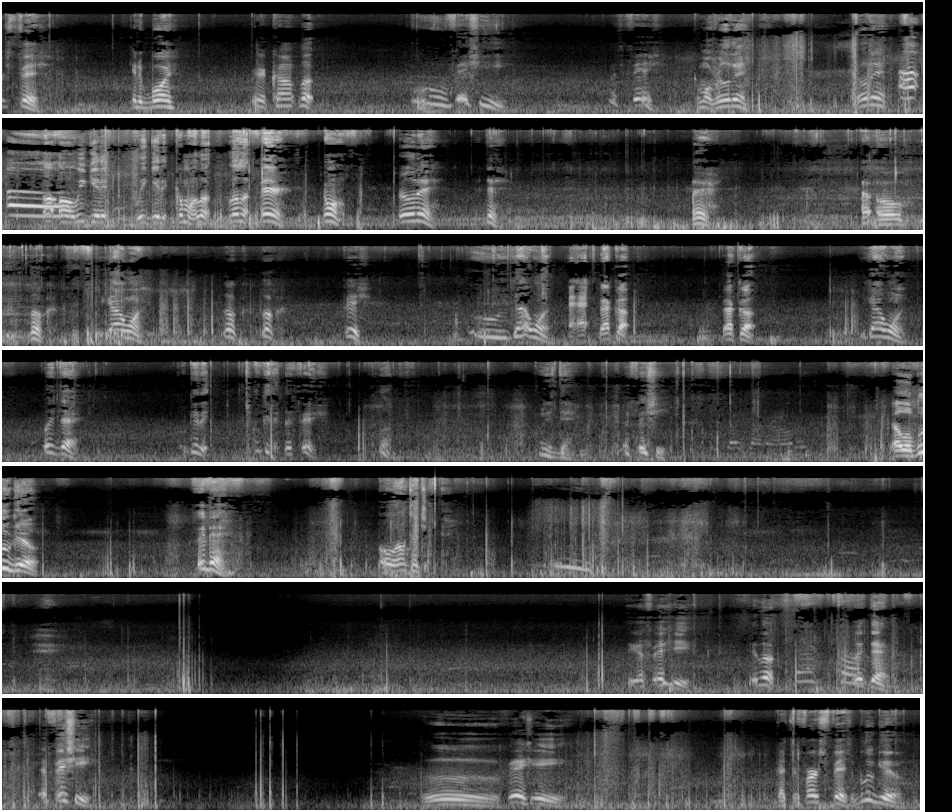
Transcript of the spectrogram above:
First fish. Get it, boy. Here it comes. Look. Ooh, fishy. What's fish? Come on, reel it in. Reel it in. Uh-oh. Uh-oh, we get it. We get it. Come on, look. Look, look. There. Come on. Reel it in. There. There. Uh-oh. Look. You got one. Look, look. Fish. Ooh, you got one. Back up. Back up. You got one. What's that? Go get it. Go at it. The fish. Look. What is that? A fishy. Yellow bluegill. Look at that. Oh, don't touch it. Ooh. You got fishy. Hey, look. Look at that. A fishy. Ooh, fishy. Got your first fish, a bluegill.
